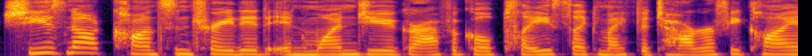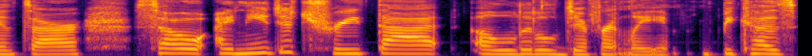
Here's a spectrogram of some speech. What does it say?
She's not concentrated in one geographical place like my photography clients are. So I need to treat that a little differently because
